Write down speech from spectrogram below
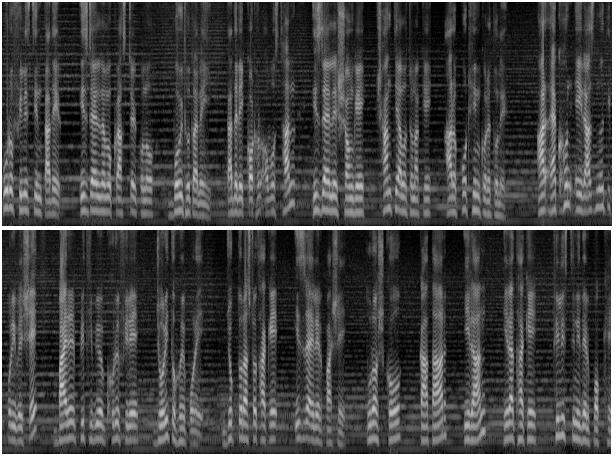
পুরো ফিলিস্তিন তাদের, ইসরায়েল নামক রাষ্ট্রের কোনো বৈধতা নেই। তাদের এই কঠোর অবস্থান ইসরায়েলের সঙ্গে শান্তি আলোচনাকে আরও কঠিন করে তোলে। আর এখন এই রাজনৈতিক পরিবেশে বাইরের পৃথিবীও ঘুরে ফিরে জড়িত হয়ে পড়ে। যুক্তরাষ্ট্র থাকে ইসরায়েলের পাশে, তুরস্ক, কাতার, ইরান, এরা থাকে ফিলিস্তিনিদের পক্ষে।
